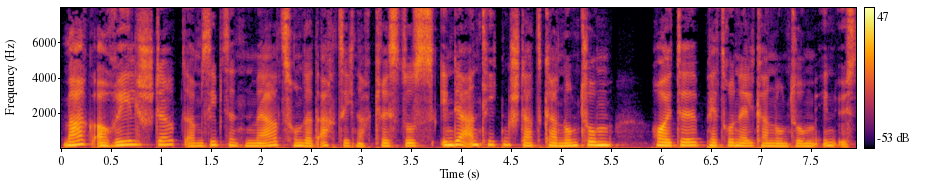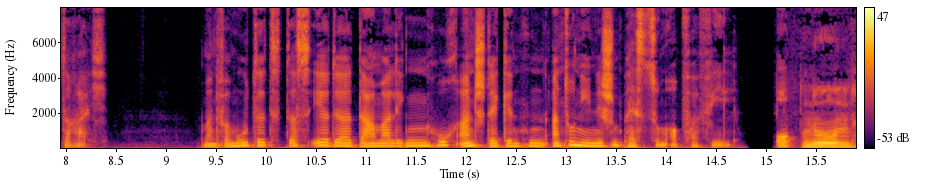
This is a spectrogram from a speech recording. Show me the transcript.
Marc Aurel stirbt am 17. März 180 nach Christus in der antiken Stadt Carnuntum, heute Petronell Carnuntum in Österreich. Man vermutet, dass er der damaligen hochansteckenden antoninischen Pest zum Opfer fiel. Ob nun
